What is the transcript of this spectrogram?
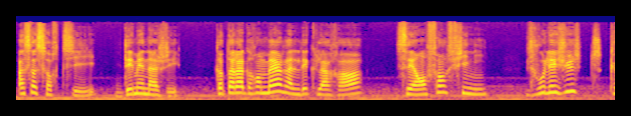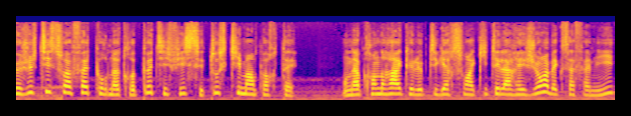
à sa sortie, déménager. Quant à la grand-mère, elle déclara C'est enfin fini. Je voulais juste que justice soit faite pour notre petit-fils, c'est tout ce qui m'importait. On apprendra que le petit garçon a quitté la région avec sa famille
